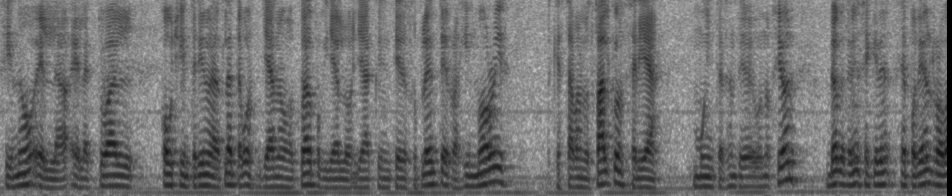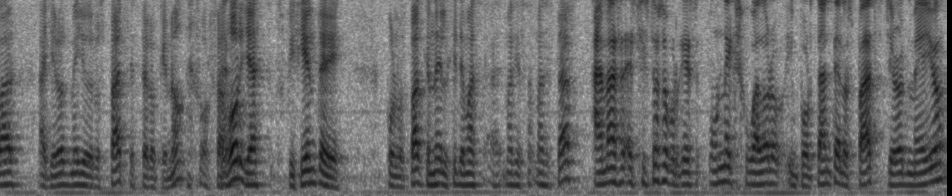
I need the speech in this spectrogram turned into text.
Si no, el, el actual coach interino de Atlanta, bueno, ya no actual porque ya lo ya tiene suplente, Raheem Morris, que estaba en los Falcons, sería muy interesante una opción. Veo que también se, quieren, se podrían robar a Gerard Mello de los Pats, espero que no, por favor, ya suficiente con los Pats que nadie les quite más, más, más staff. Además es chistoso porque es un exjugador importante de los Pats, Gerard Mayo,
